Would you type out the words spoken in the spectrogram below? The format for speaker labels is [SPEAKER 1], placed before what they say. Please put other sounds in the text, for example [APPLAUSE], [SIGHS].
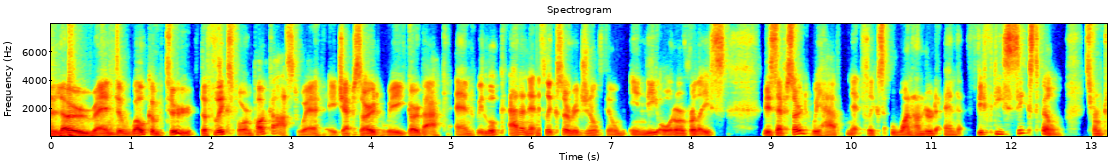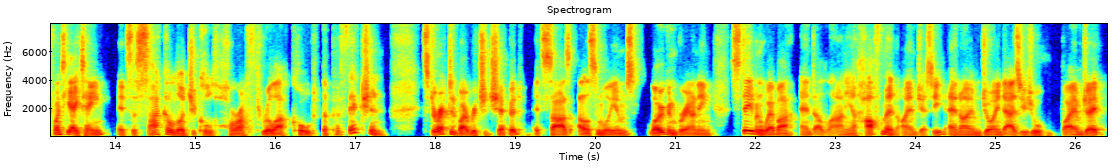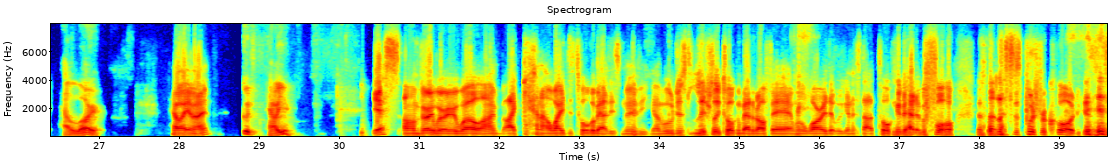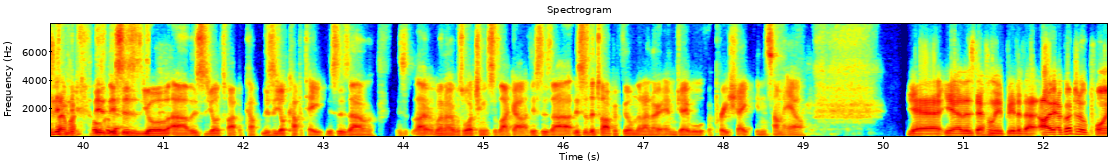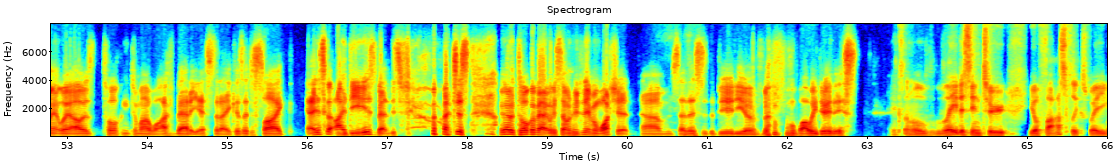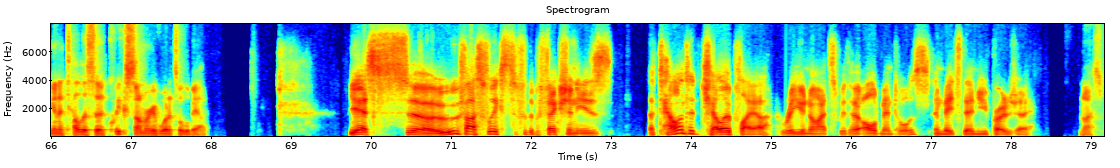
[SPEAKER 1] Hello, and welcome to the Flix Forum podcast, where each episode we go back and we look at a Netflix original film in the order of release. This episode, we have Netflix 156th film. It's from 2018. It's a psychological horror thriller called The Perfection. It's directed by Richard Shepard. It stars Allison Williams, Logan Browning, Steven Weber, and Alaina Huffman. I am Jesse, and I am joined as usual by MJ. Hello.
[SPEAKER 2] How are you, mate?
[SPEAKER 1] Good. How are you?
[SPEAKER 2] Yes, I'm very, very well. I, I cannot wait to talk about this movie. And we are just literally talking about it off air, and we are worried that we're going to start talking about it before. [LAUGHS] Let's just push record because there's so much.
[SPEAKER 1] this, this is your uh, this is your type of cup. This is your cup of tea. This is um this is, uh, when I was watching this is like uh this is uh this is the type of film that I know MJ will appreciate in somehow.
[SPEAKER 2] Yeah, yeah, there's definitely a bit of that. I, I got to a point where I was talking to my wife about it yesterday because I just like I just got ideas about this [LAUGHS] film. I just I got to talk about it with someone who didn't even watch it. Um, so this is the beauty of, [LAUGHS] of why we do this.
[SPEAKER 1] Excellent. Well, lead us into your fast flicks, where you're going to tell us a quick summary of what it's all about.
[SPEAKER 2] Yes. So fast flicks for the perfection is a talented cello player reunites with her old mentors and meets their new protege.
[SPEAKER 1] Nice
